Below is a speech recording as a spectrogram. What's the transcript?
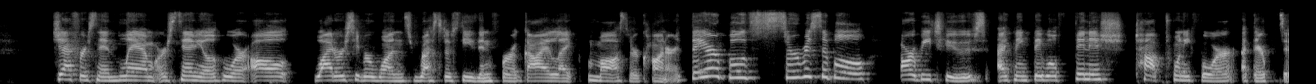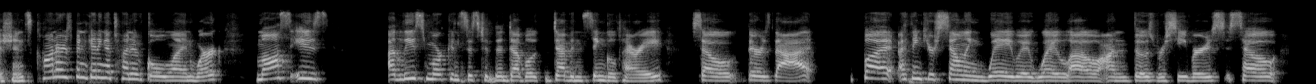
jefferson lamb or samuel who are all wide receiver ones rest of season for a guy like moss or Conner. They are both serviceable rb2s i think they will finish top 24 at their positions. Conner's been getting a ton of goal line work. Moss is at least more consistent than devin singletary. So there's that but I think you're selling way, way, way low on those receivers. So,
